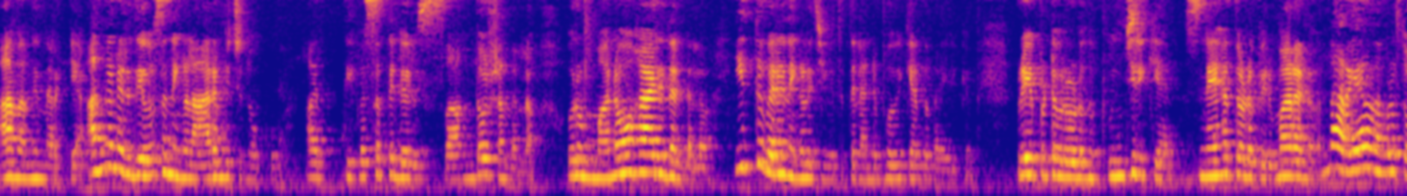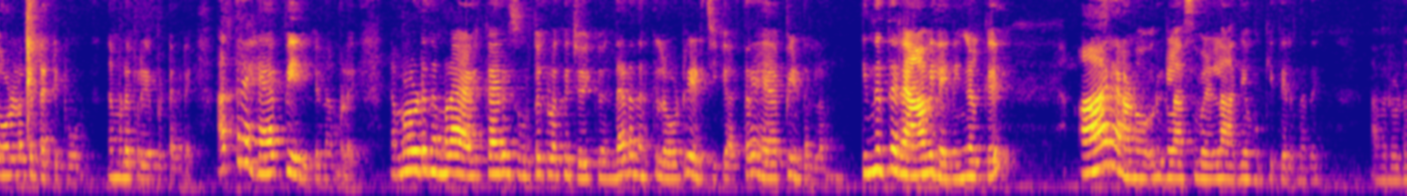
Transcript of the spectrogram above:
ആ നന്ദി നിറയ്ക്കുക. അങ്ങനെ ഒരു ദിവസം നിങ്ങൾ ആരംഭിച്ചു നോക്കൂ. ആ ദിവസത്തിന്റെ ഒരു സന്തോഷം ഉണ്ടല്ലോ. ഒരു മനോഹാരിത ഉണ്ടല്ലോ. ഇതുവരെ നിങ്ങൾ ജീവിതത്തിൽ അനുഭവിക്കാത്തതായിരിക്കും. പ്രിയപ്പെട്ടവരോടൊന്ന് പുഞ്ചിരിക്കാൻ സ്നേഹത്തോടെ പെരുമാറാനോ ഒന്നും അറിയാതെ നമ്മൾ തോളിലൊക്കെ തട്ടിപ്പോകും നമ്മുടെ പ്രിയപ്പെട്ടവരെ. അത്ര ഹാപ്പി ആയിരിക്കും നമ്മൾ നമ്മളോട് നമ്മളെ ആൾക്കാരും സുഹൃത്തുക്കളൊക്കെ ചോദിക്കും എന്താണ് നിനക്ക് ലോട്ടറി അടിച്ചിരിക്കും അത്ര ഹാപ്പി ഉണ്ടല്ലോ. ഇന്നത്തെ രാവിലെ നിങ്ങൾക്ക് ആരാണോ ഒരു ഗ്ലാസ് വെള്ളം ആദ്യം മുക്കി തരുന്നത്? അവരോട്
